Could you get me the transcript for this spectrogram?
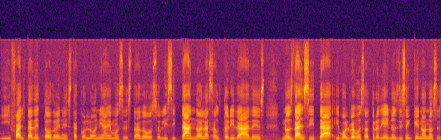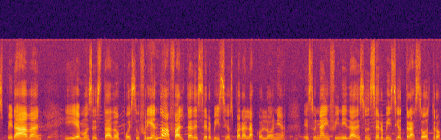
y falta de todo en esta colonia. Hemos estado solicitando a las autoridades, nos dan cita y volvemos otro día y nos dicen que no nos esperaban y hemos estado pues sufriendo a falta de servicios para la colonia. Es una infinidad, es un servicio tras otro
